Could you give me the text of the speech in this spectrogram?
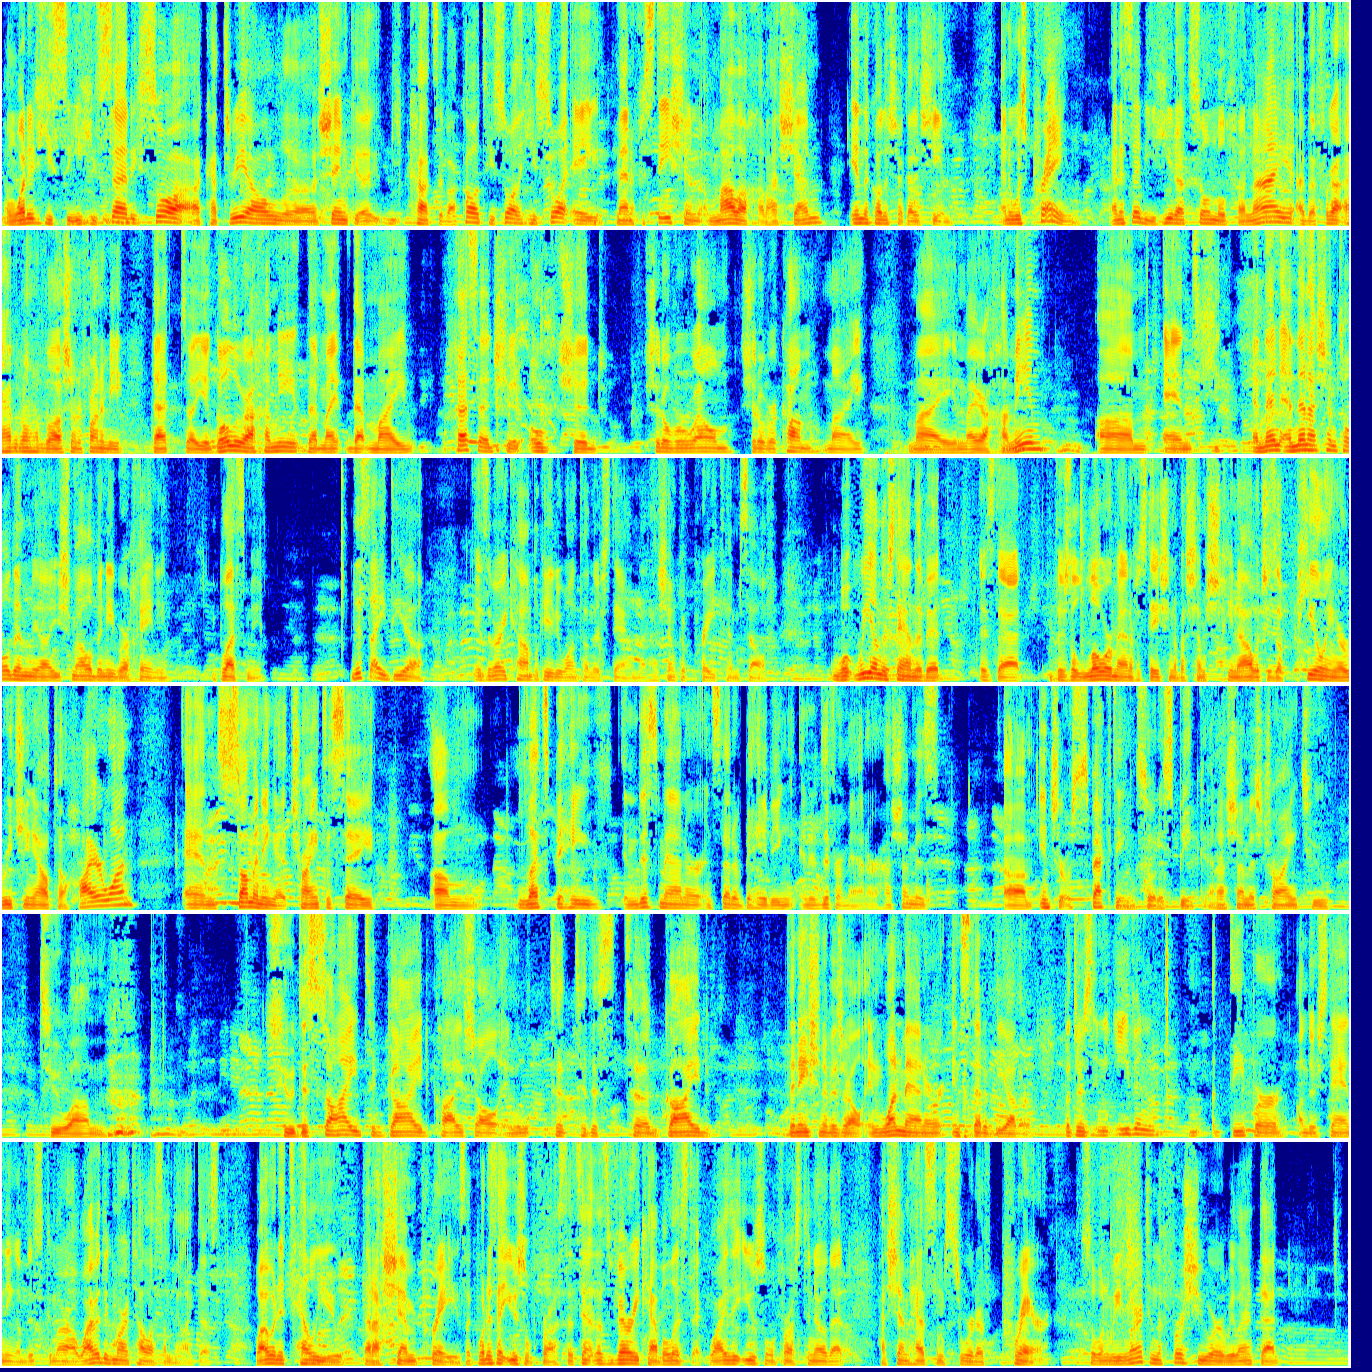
And what did he see? He said he saw a Katriel uh, Shem Katzevakot. He saw he saw a manifestation, a malach of Hashem in the Kodesh HaKadashim. And it was praying. And it said Son Milfanai. I forgot. I have, don't have the lashon in front of me. That uh, Yagolu Rachami. That my that my Chesed should should should overwhelm should overcome my my my Rachamim. Um, and he, and then and then Hashem told him Yishmael ben Ibracheni, bless me. This idea is a very complicated one to understand that Hashem could pray to himself. What we understand of it is that there's a lower manifestation of Hashem Shekhinah, which is appealing or reaching out to a higher one and summoning it, trying to say, um, let's behave in this manner instead of behaving in a different manner. Hashem is um, introspecting, so to speak, and Hashem is trying to to um, to decide to guide Klal Yisrael in to to this to guide the nation of Israel in one manner instead of the other. But there's an even deeper understanding of this Gemara. Why would the Gemara tell us something like this? Why would it tell you that Hashem prays? Like, what is that useful for us? That's that's very kabbalistic. Why is it useful for us to know that Hashem has some sort of prayer? So when we learned in the first shiur, we learned that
